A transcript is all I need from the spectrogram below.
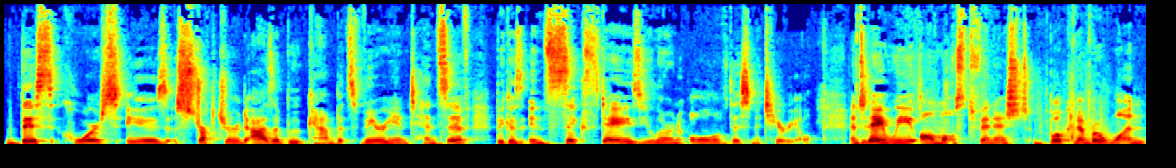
this course is structured as a boot camp. It's very intensive because in six days you learn all of this material. And today we almost finished book number one.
